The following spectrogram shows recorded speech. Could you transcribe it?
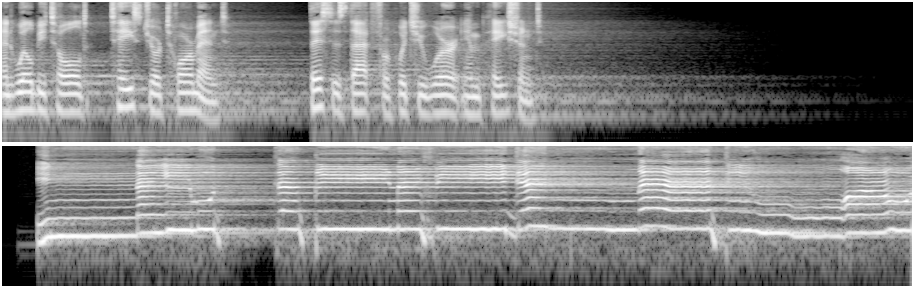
And will be told, Taste your torment. This is that for which you were impatient. إن المتقين في جنات وعيون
